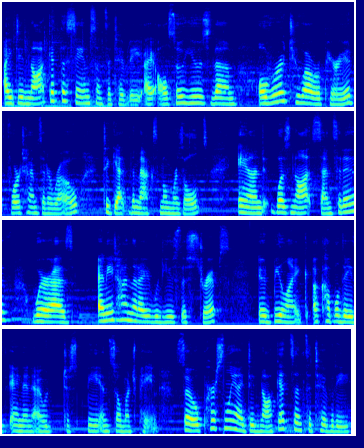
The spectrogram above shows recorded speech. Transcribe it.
I did not get the same sensitivity. I also used them over a two hour period, four times in a row to get the maximum results and was not sensitive. Whereas anytime that I would use the strips, it would be like a couple days in and I would just be in so much pain. So personally, I did not get sensitivity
